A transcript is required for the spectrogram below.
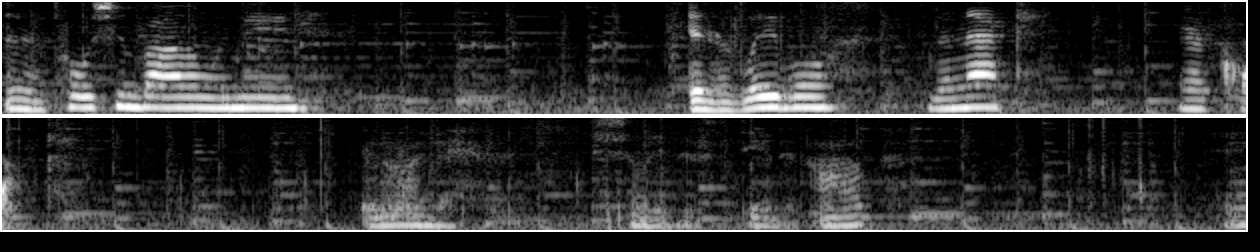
and our potion bottle we made and our label for the neck, and our cork. And I'm going to show you this standing up. Okay.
